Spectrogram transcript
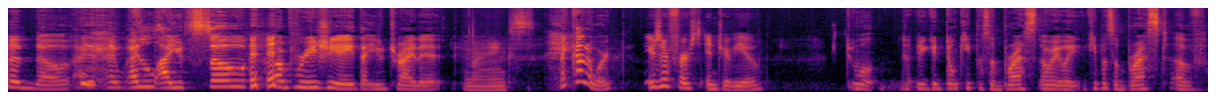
no, I, I, I, I so appreciate that you tried it. thanks. That kind of worked. Here's our first interview. Well, you can, don't keep us abreast. Oh wait, wait, keep us abreast of.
